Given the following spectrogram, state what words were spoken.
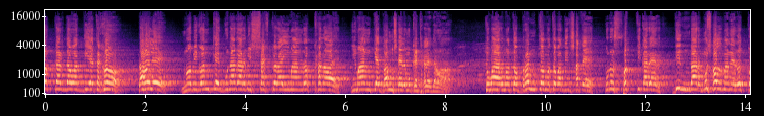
রক্ষার দাওয়াত দিয়ে থাকো, তাহলে নবীগণকে গুনাগার বিশ্বাস করা ইমান রক্ষা নয়, ইমানকে ধ্বংসের মুখে ঠেলে দেওয়া। তোমার মতো ভ্রান্ত মতবাদীর সাথে কোনো সত্যিকারের দিনদার মুসলমানের ঐক্য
